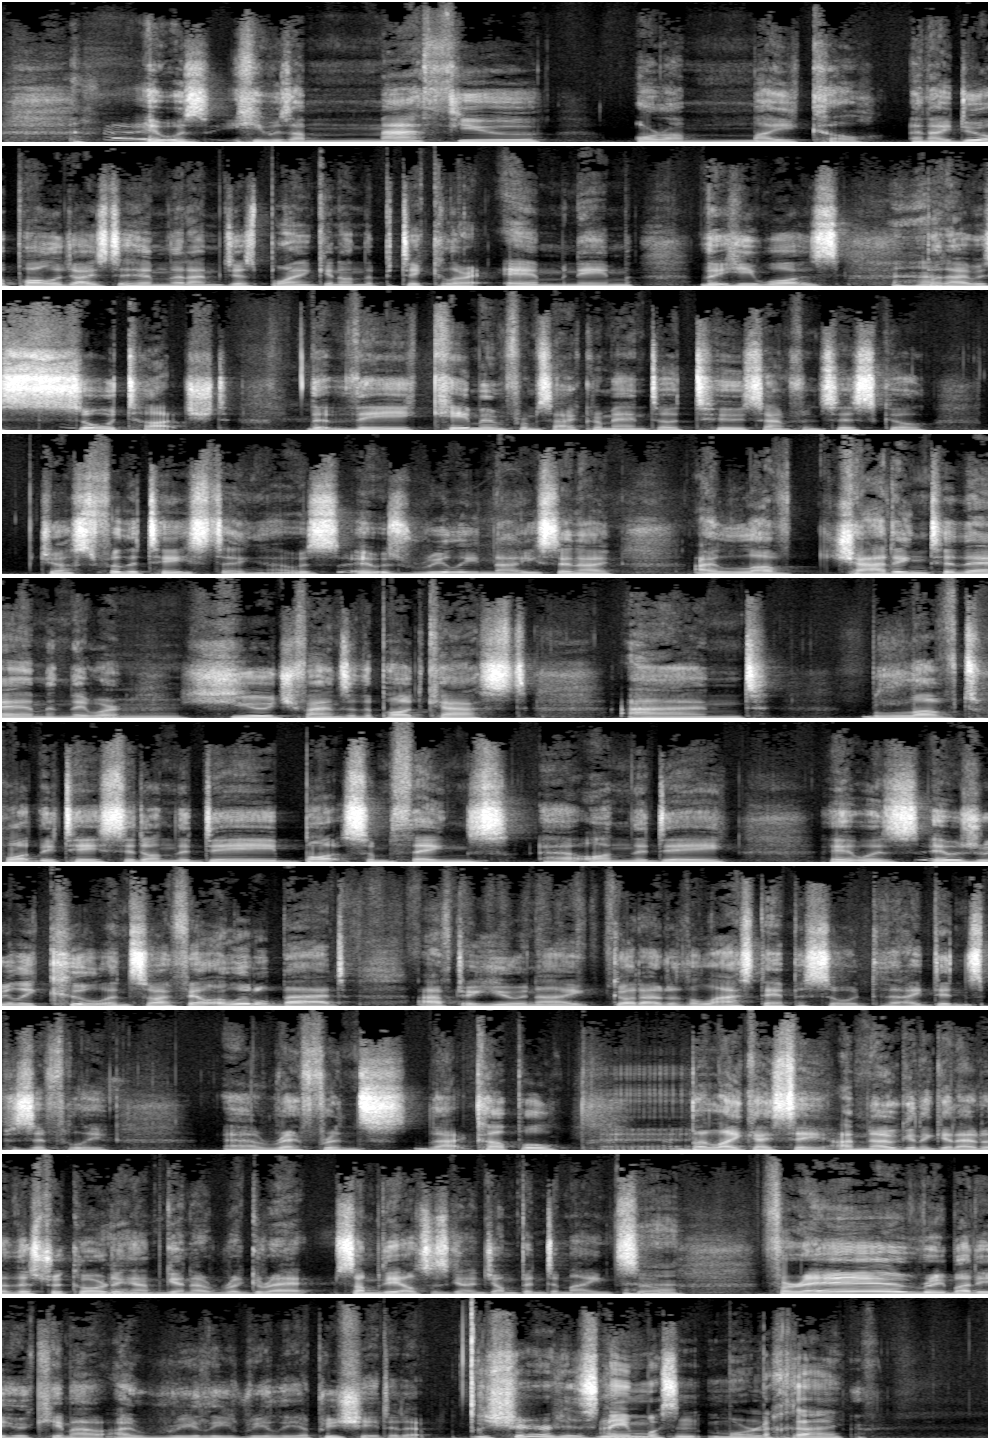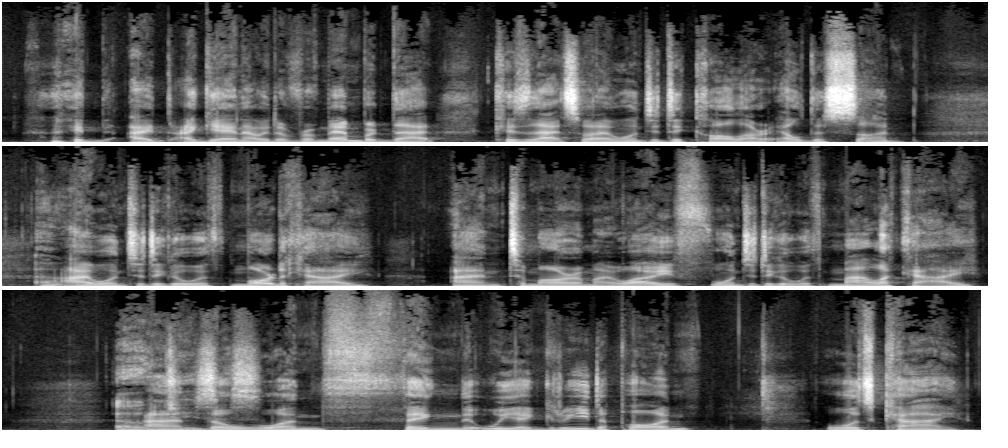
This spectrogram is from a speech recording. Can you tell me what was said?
It was he was a Matthew or a Michael, and I do apologize to him that I'm just blanking on the particular M name that he was. But I was so touched that they came in from Sacramento to San Francisco just for the tasting. It was it was really nice, and I I loved chatting to them, and they were huge fans of the podcast, and loved what they tasted on the day. Bought some things uh, on the day. It was it was really cool, and so I felt a little bad after you and I got out of the last episode that I didn't specifically. Uh, reference that couple, but like I say, I'm now going to get out of this recording. I'm going to regret. Somebody else is going to jump into mine. So, for everybody who came out, I really, really appreciated it. You sure his name wasn't Mordecai? I, again, I would have remembered that because that's what I wanted to call our eldest son. I wanted to go with Mordecai, and Tamara, my wife, wanted to go with Malachi. Oh, and Jesus. the one thing that we agreed upon was Kai.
